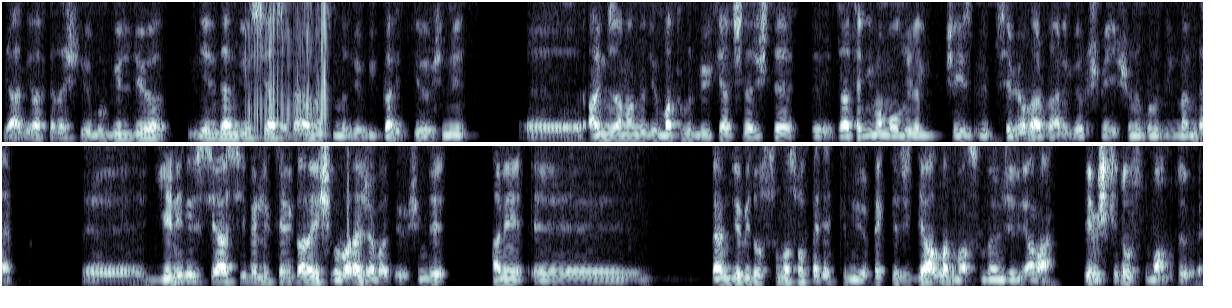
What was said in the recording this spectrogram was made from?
Ya diyor arkadaş diyor bu Gül diyor yeniden diyor siyaset aranasında diyor bir garip diyor. Şimdi e, aynı zamanda diyor batılı büyükelçiler işte e, zaten İmamoğlu'yla şeyi seviyorlardı hani görüşmeyi şunu bunu bilmem ne. E, yeni bir siyasi birliktelik arayışı mı var acaba diyor. Şimdi hani e, ben diyor bir dostumla sohbet ettim diyor. Pek de ciddiye almadım aslında önce diyor ama demiş ki dostum Mahmut Övür'e.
